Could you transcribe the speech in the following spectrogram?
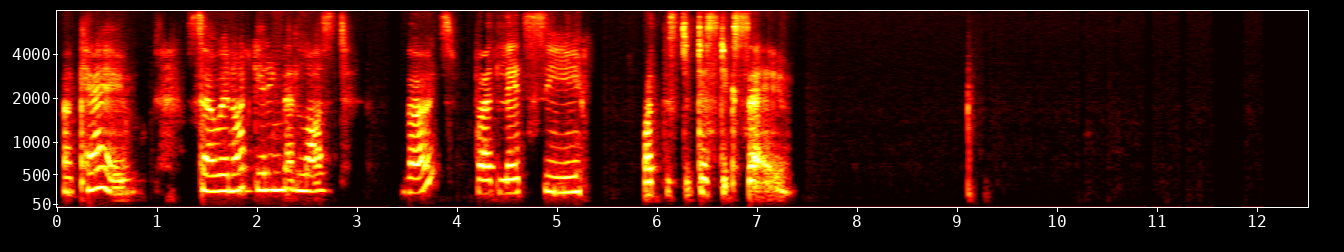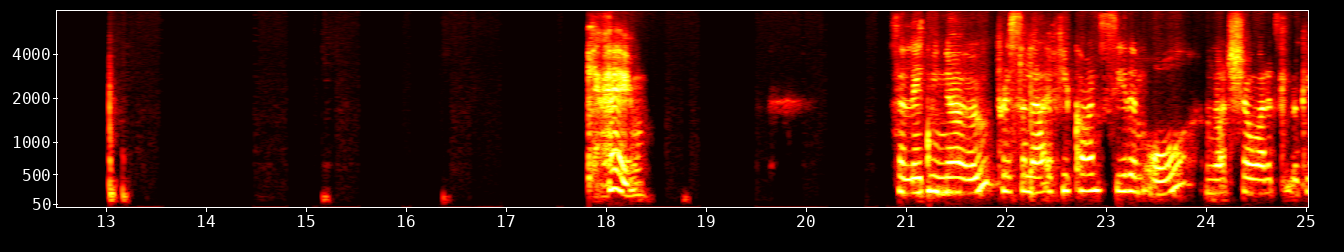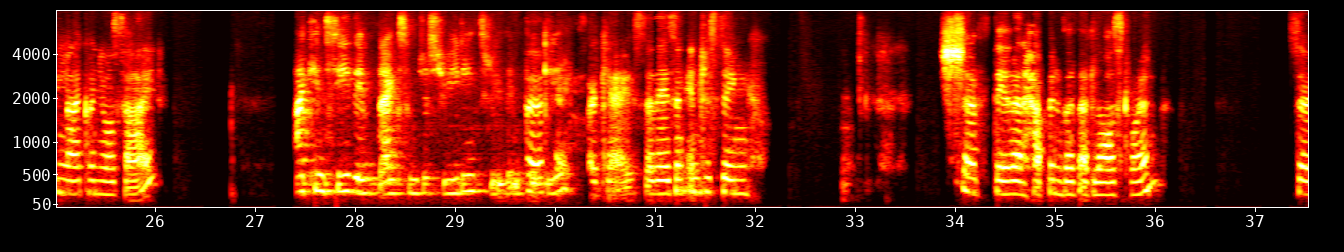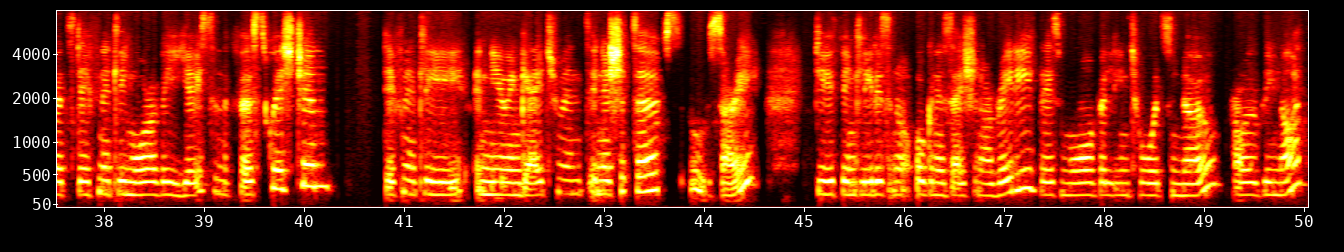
Okay, so we're not getting that last vote, but let's see what the statistics say. Okay. So let me know, Priscilla, if you can't see them all. I'm not sure what it's looking like on your side. I can see them. Thanks. I'm just reading through them quickly. Perfect. Okay, so there's an interesting shift there that happened with that last one. So it's definitely more of a yes in the first question. Definitely a new engagement initiatives. Oh, sorry. Do you think leaders in an organization are ready? There's more of a lean towards no, probably not.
